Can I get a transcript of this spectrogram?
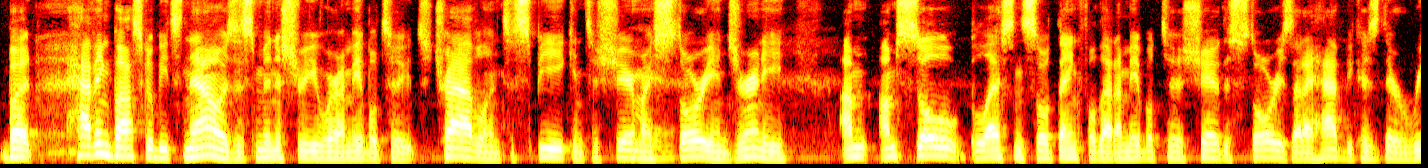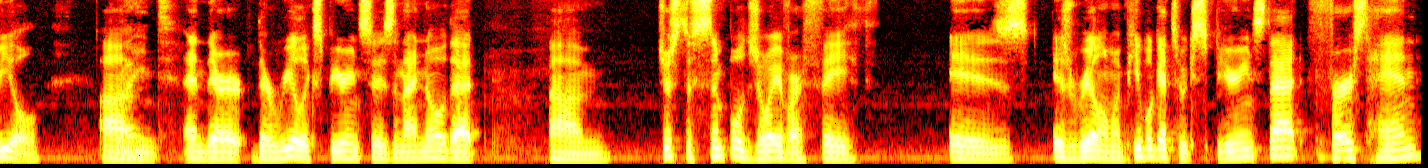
but having Bosco Beats now is this ministry where I'm able to, to travel and to speak and to share my yeah. story and journey. I'm, I'm so blessed and so thankful that I'm able to share the stories that I have because they're real. Um, right. and they're, they're real experiences. And I know that um, just the simple joy of our faith is is real and when people get to experience that firsthand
